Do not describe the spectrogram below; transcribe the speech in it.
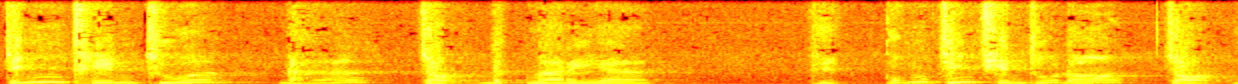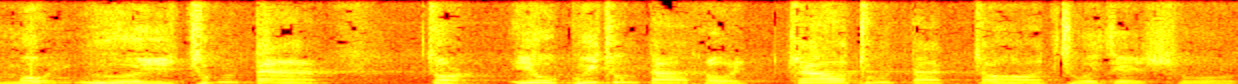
Chính thiên chúa đã chọn đức maria thì cũng chính Thiên Chúa đó chọn mỗi người chúng ta, chọn yêu quý chúng ta rồi trao chúng ta cho Chúa Giêsu.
